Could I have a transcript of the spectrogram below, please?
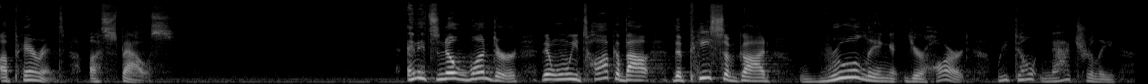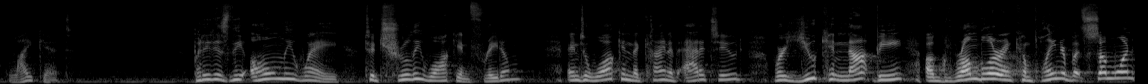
a parent, a spouse. And it's no wonder that when we talk about the peace of God ruling your heart, we don't naturally like it. But it is the only way to truly walk in freedom and to walk in the kind of attitude where you cannot be a grumbler and complainer, but someone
